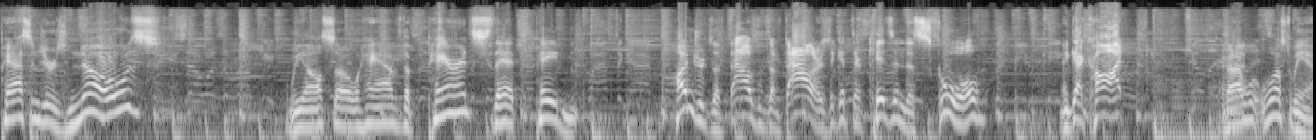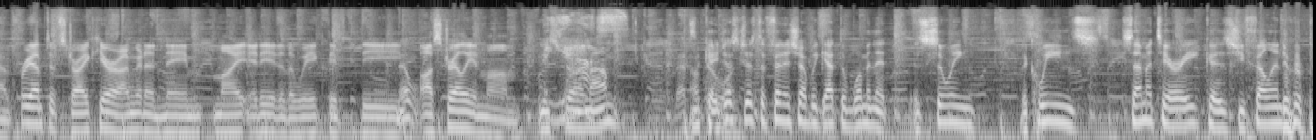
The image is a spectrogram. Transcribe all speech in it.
passenger's nose. We also have the parents that paid hundreds of thousands of dollars to get their kids into school and got caught. But wh- who else do we have? Preemptive strike here. I'm going to name my idiot of the week, the, the Australian mom. Miss Yes. mom? That's a okay, good just just to finish up, we got the woman that is suing the Queen's cemetery because she fell into her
